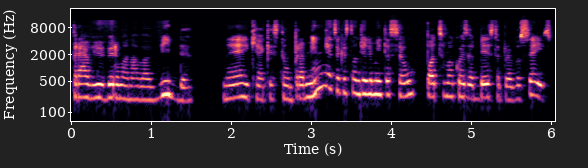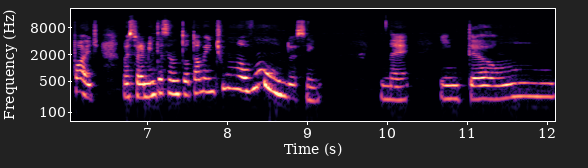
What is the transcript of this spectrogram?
para viver uma nova vida, né, que é a questão para mim, essa questão de alimentação pode ser uma coisa besta para vocês, pode, mas para mim tá sendo totalmente um novo mundo assim, né? Então,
